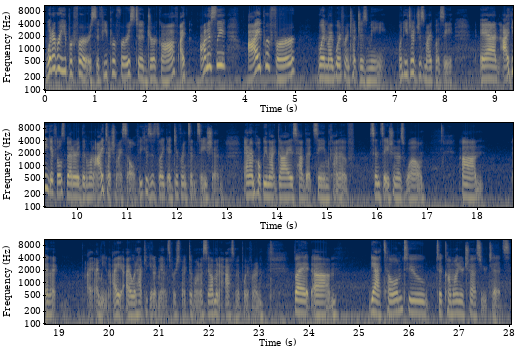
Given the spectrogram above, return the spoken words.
whatever he prefers. If he prefers to jerk off i honestly i prefer when my boyfriend touches me when he touches my pussy and i think it feels better than when i touch myself because it's like a different sensation and i'm hoping that guys have that same kind of sensation as well um and i I, I mean, I, I would have to get a man's perspective, honestly. I'm going to ask my boyfriend. But, um, yeah, tell him to, to come on your chest your tits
